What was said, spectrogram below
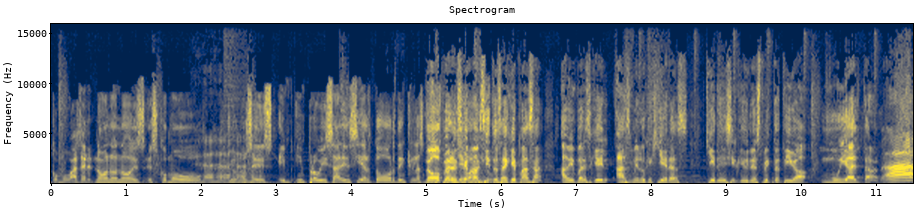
cómo va a ser. No, no, no, es, es como, yo no sé, es im- improvisar en cierto orden que las No, cosas pero van es que llevando. Maxito, ¿sabes qué pasa? A mí me parece que el hazme lo que quieras quiere decir que hay una expectativa muy alta Ah,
